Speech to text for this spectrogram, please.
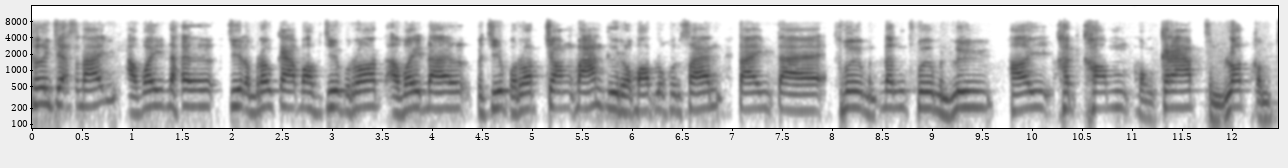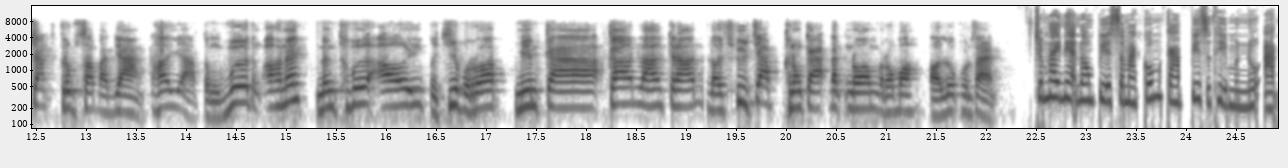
ឃើញជាក់ស្ដែងអ្វីដែលជាតម្រូវការរបស់ប្រជាពលរដ្ឋអ្វីដែលប្រជាពលរដ្ឋចង់បាន គឺរបបលោកហ៊ុនសែនតែងតែធ្វើមិនដឹងធ្វើមិនលឺ ហើយខិតខំបង្ក្រាបសម្លុតកំចាត់គ្រប់សពបែបយ៉ាង ហើយអាទង្វើទាំងអស់នេះនឹងធ្វើឲ្យប្រជាពលរដ្ឋមានការកើនឡើងច្រើនដោយឈឺចាប់ក្នុងការដឹកនាំរបស់លោកហ៊ុនសែនចំណែកអ្នកនាំពាក្យសមាគមការពារសិទ្ធិមនុស្សអាត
